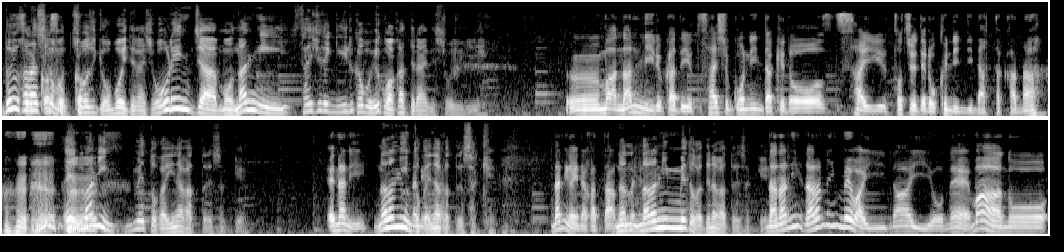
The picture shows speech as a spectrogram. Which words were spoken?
どういう話かも正直覚えてないし、オーレンジャーも何人最終的にいるかもよく分かってないです、正直。うんまあ何人いるかでいうと最初5人だけど最途中で6人になったかな。え、うん。何人目とかいなかったでしたっけ？え何 ?7 人とかいなかったでしたっけ？何がいなかった？な ?7 人目とか出なかったでしたっけ？7人 ,7 人目はいないよね。まああの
